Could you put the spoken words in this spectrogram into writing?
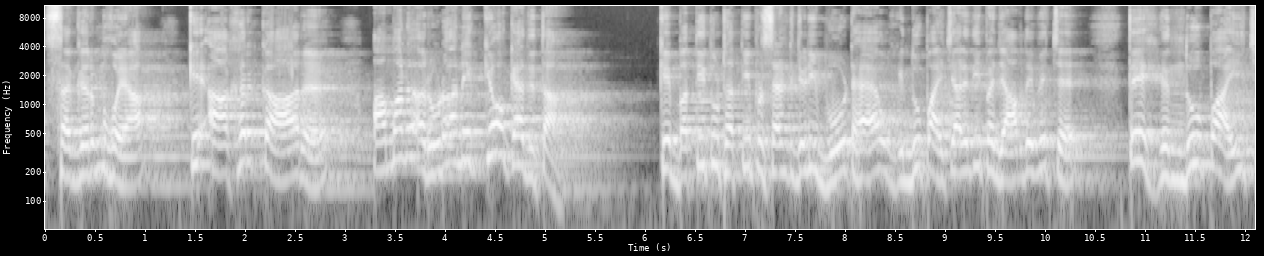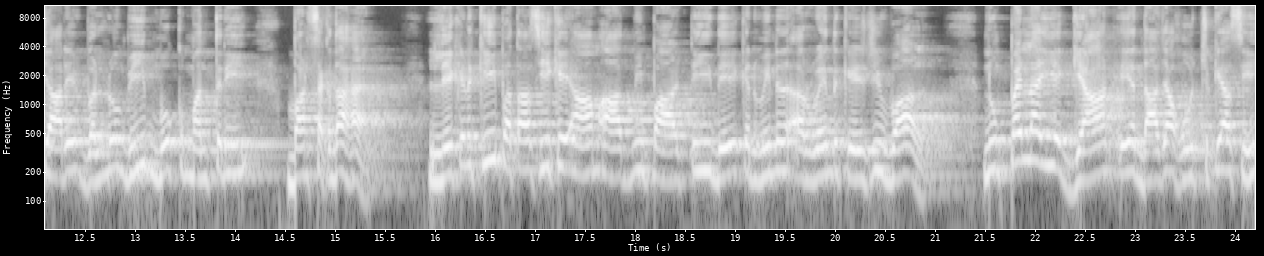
ਸਰਗਰਮ ਹੋਇਆ। ਕਿ ਆਖਰਕਾਰ ਅਮਨ ਅਰੋੜਾ ਨੇ ਕਿਉਂ ਕਹਿ ਦਿੱਤਾ ਕਿ 32 ਤੋਂ 38% ਜਿਹੜੀ ਵੋਟ ਹੈ ਉਹ ਹਿੰਦੂ ਭਾਈਚਾਰੇ ਦੀ ਪੰਜਾਬ ਦੇ ਵਿੱਚ ਹੈ ਤੇ ਹਿੰਦੂ ਭਾਈਚਾਰੇ ਵੱਲੋਂ ਵੀ ਮੁੱਖ ਮੰਤਰੀ ਬਣ ਸਕਦਾ ਹੈ। ਲੇਕਿਨ ਕੀ ਪਤਾ ਸੀ ਕਿ ਆਮ ਆਦਮੀ ਪਾਰਟੀ ਦੇ ਕਨਵੀਨਰ ਅਰਵਿੰਦ ਕੇਜਰੀਵਾਲ ਨੂੰ ਪਹਿਲਾਂ ਹੀ ਇਹ ਗਿਆਨ, ਇਹ ਅੰਦਾਜ਼ਾ ਹੋ ਚੁੱਕਿਆ ਸੀ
